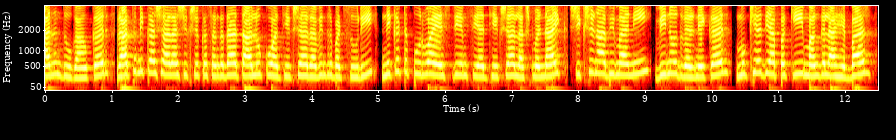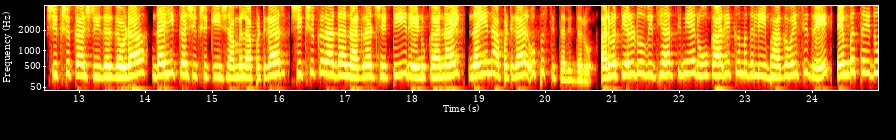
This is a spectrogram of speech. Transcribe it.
ಆನಂದ್ ಗಾಂವ್ಕರ್ ಪ್ರಾಥಮಿಕ ಶಾಲಾ ಶಿಕ್ಷಕ ಸಂಘದ ತಾಲೂಕು ಅಧ್ಯಕ್ಷ ರವೀಂದ್ರ ಭಟ್ ಸೂರಿ ನಿಕಟಪೂರ್ವ ಎಸ್ಡಿಎಂಸಿ ಅಧ್ಯಕ್ಷ ಲಕ್ಷ್ಮಣ್ ನಾಯ್ಕ್, ಶಿಕ್ಷಣಾಭಿಮಾನಿ ವಿನೋದ್ ವರ್ಣೇಕರ್ ಮುಖ್ಯಾಧ್ಯಾಪಕಿ ಮಂಗಲಾ ಹೆಬ್ಬಾರ್, ಶಿಕ್ಷಕ ಶ್ರೀಧರ್ ಗೌಡ, ದೈಹಿಕ ಶಿಕ್ಷಕಿ ಶ್ಯಾಮಲಾ ಪಟ್ಗಾರ್, ಶಿಕ್ಷಕರಾದ ನಾಗರಾಜ್ ಶೆಟ್ಟಿ, ರೇಣುಕಾ ನಾಯ್ಕ್, ನಯನಾ ಪಟ್ಗಾರ್ ಉಪಸ್ಥಿತರಿದ್ದರು. ಅರವತ್ತೆರಡು ವಿದ್ಯಾರ್ಥಿನಿಯರು ಕಾರ್ಯಕ್ರಮದಲ್ಲಿ ಭಾಗವಹಿಸಿದ್ರೆ ಎಂಬತ್ತೈದು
